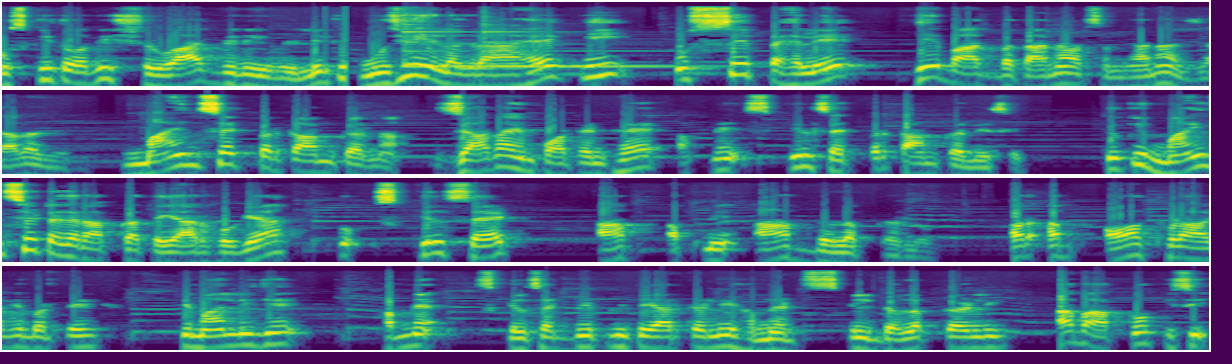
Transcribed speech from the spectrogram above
उसकी तो अभी शुरुआत भी नहीं हुई, लेकिन मुझे ये लग रहा है कि उससे पहले ये बात बताना और समझाना ज़्यादा ज़रूरी माइंडसेट पर काम करना ज़्यादा इंपॉर्टेंट है अपने स्किल सेट पर काम करने से। क्योंकि माइंडसेट अगर आपका तैयार हो गया तो स्किल सेट आप अपने आप डेवलप कर लो। और अब और थोड़ा आगे बढ़ते हैं कि मान लीजिए, हमने स्किल सेट भी अपनी तैयार कर ली, हमने स्किल डेवलप कर ली। अब आपको किसी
